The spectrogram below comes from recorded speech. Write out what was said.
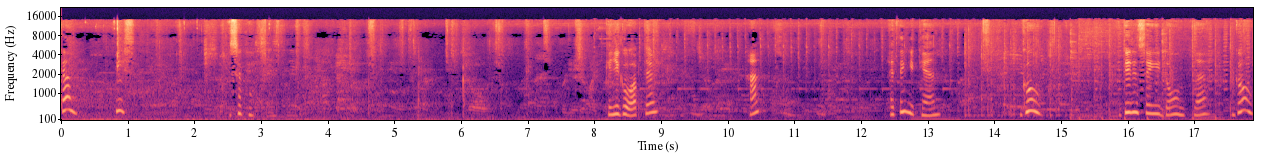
Come. Please. It's okay. Can you go up there? Huh? I think you can. Go. I didn't say you don't, lah. Go.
